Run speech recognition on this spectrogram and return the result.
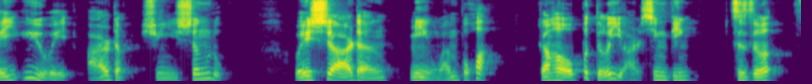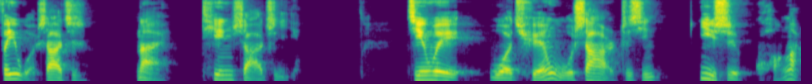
非欲为尔等寻一生路，为是尔等冥顽不化，然后不得已而兴兵，此则非我杀之，乃天杀之也。今为我全无杀尔之心，亦是狂耳。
